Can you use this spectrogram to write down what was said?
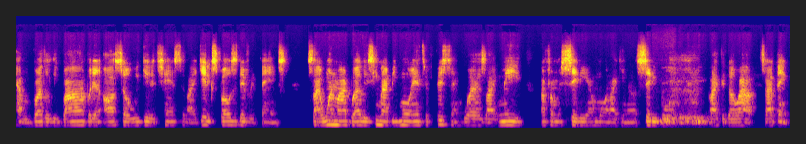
have a brotherly bond, but then also we get a chance to like get exposed to different things. So like one of my brothers, he might be more into fishing, whereas like me, I'm from a city. I'm more like you know city boy. I like to go out. So I think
